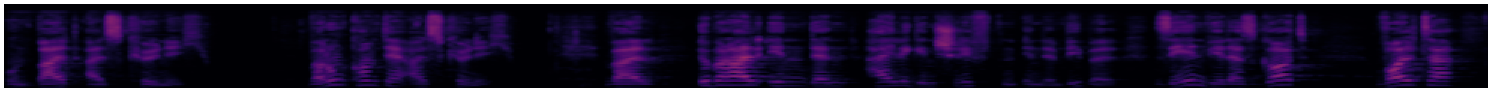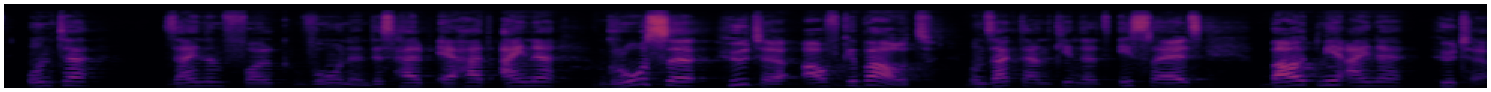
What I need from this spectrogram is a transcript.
und bald als König. Warum kommt er als König? Weil Überall in den heiligen Schriften in der Bibel sehen wir, dass Gott wollte unter seinem Volk wohnen. Deshalb er hat eine große Hütte aufgebaut und sagte an Kinder Israels, baut mir eine Hütte,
